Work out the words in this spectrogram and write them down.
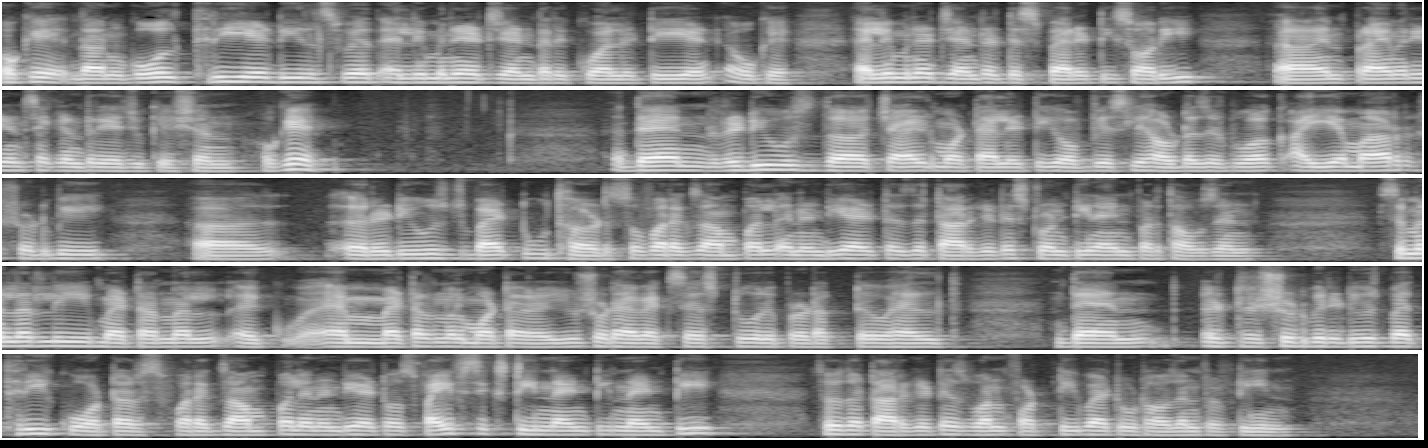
okay then goal 3a deals with eliminate gender equality and okay eliminate gender disparity sorry uh, in primary and secondary education okay. Then reduce the child mortality obviously how does it work? Imr should be uh, reduced by two thirds so for example in india it is the target is 29 per thousand. Similarly maternal um, maternal mortality you should have access to reproductive health then it should be reduced by three quarters. For example in india it was 560 in 1990 so the target is 140 by 2015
